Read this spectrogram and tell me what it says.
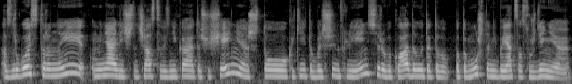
а с другой стороны, у меня лично часто возникает ощущение, что какие-то большие инфлюенсеры выкладывают это потому, что они боятся осуждения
